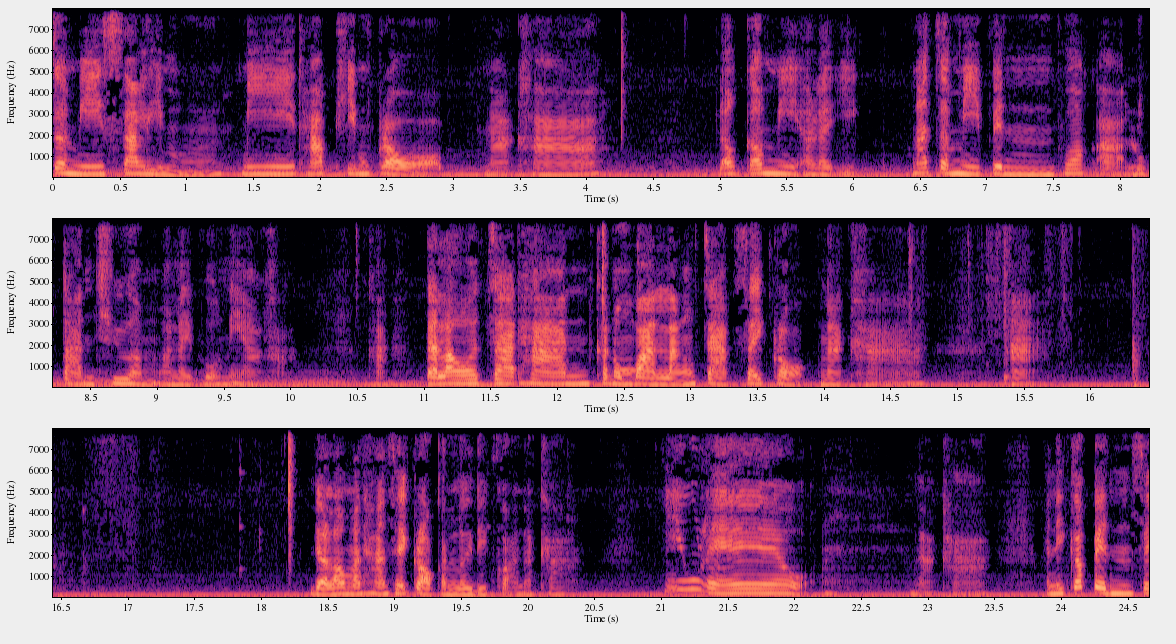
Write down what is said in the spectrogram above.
จะมีสลิม มีทับทิมกรอบนะคะ แล้วก็มีอะไรอีก น่าจะมีเป็นพวกลูกตาลเชื่อมอะไรพวกนี้ค่ะค่ะ แต่เราจะทานขนมหวานหลังจากไส้กรอกนะคะอ่าเดี๋ยวเรามาทานไส้กรอกกันเลยดีกว่านะคะ หิ้วแล้ว นะคะ อันนี้ก็เป็นไส้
